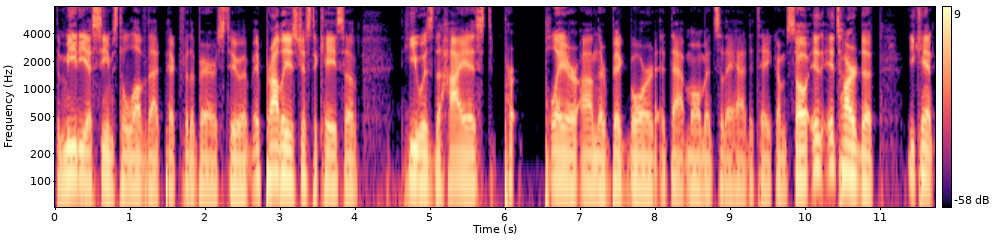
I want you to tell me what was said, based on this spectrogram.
the media seems to love that pick for the Bears too. It, it probably is just a case of he was the highest per, player on their big board at that moment, so they had to take him. So it, it's hard to you can't.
